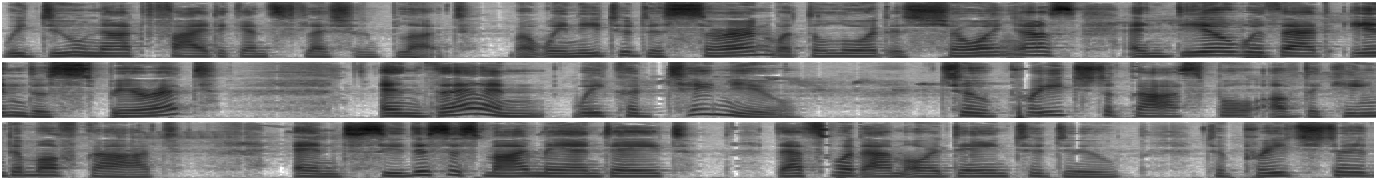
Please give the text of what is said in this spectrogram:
we do not fight against flesh and blood, but we need to discern what the Lord is showing us and deal with that in the spirit. And then we continue to preach the gospel of the kingdom of God. And see, this is my mandate. That's what I'm ordained to do to preach the,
